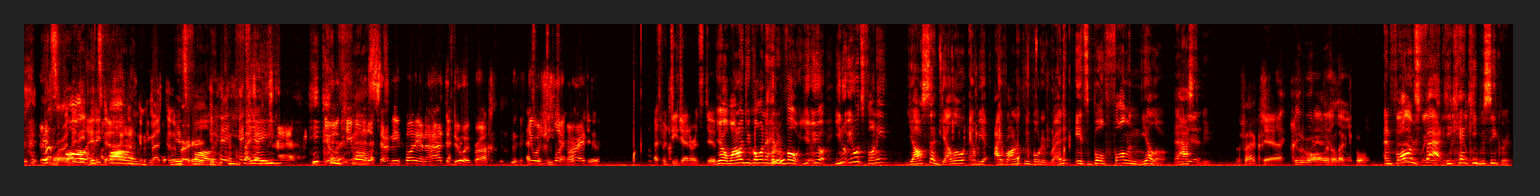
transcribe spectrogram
it's Bro, fallen. did he It's just fallen. confess It's murder? fallen. Conf- yeah, he, he Yo, chemo looked at me funny, and I had to do it, bro. That's he what was just like, all degenerates do. That's what degenerates do. Yo, why don't you go on ahead and vote? You, you, you know, you know what's funny? Y'all said yellow, and we ironically voted red. It's both fallen and yellow. It has to be. The facts. Yeah. Because we were all in electrical. And fallen's fat. He can't yellow. keep a secret.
